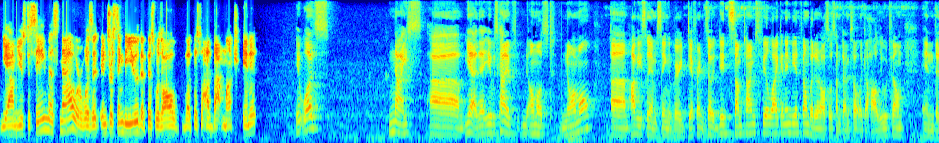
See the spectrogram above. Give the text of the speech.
yeah i'm used to seeing this now or was it interesting to you that this was all that this had that much in it It was nice. Um, yeah, it was kind of almost normal. Um, obviously, I'm seeing it very different. So it did sometimes feel like an Indian film, but it also sometimes felt like a Hollywood film in the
